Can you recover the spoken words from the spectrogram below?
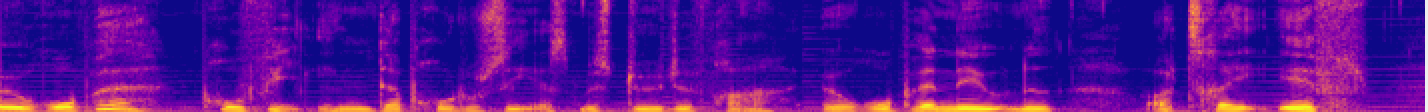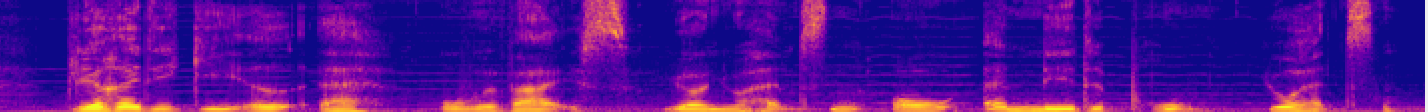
Europa-profilen, der produceres med støtte fra Europanævnet og 3F, bliver redigeret af Ove Weiss, Jørgen Johansen og Annette Brun Johansen.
